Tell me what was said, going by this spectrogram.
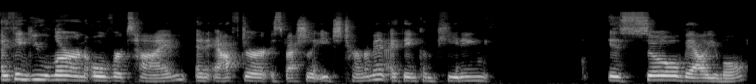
I think you learn over time and after, especially each tournament, I think competing is so valuable.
